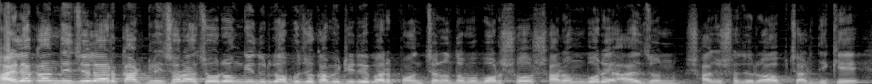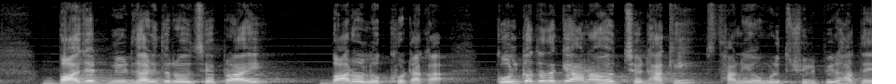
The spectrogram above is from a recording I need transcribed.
হাইলাকান্দি জেলার কাটলিছড়া চৌরঙ্গি দুর্গাপুজো কমিটির এবার পঞ্চান্নতম বর্ষ। সাড়ম্বরে আয়োজন সাজো সাজো রব। চারদিকে বাজেট নির্ধারিত রয়েছে প্রায় বারো লক্ষ টাকা। কলকাতা থেকে আনা হচ্ছে ঢাকি। স্থানীয় মৃৎশিল্পীর হাতে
